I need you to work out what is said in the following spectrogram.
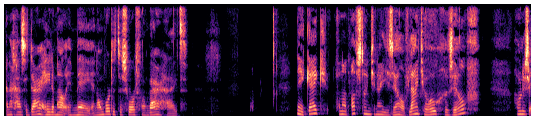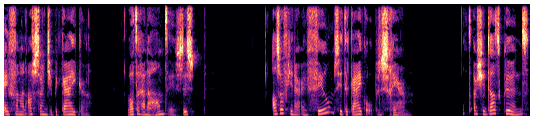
en dan gaan ze daar helemaal in mee en dan wordt het een soort van waarheid. Nee, kijk van een afstandje naar jezelf. Laat je hogere zelf gewoon eens even van een afstandje bekijken wat er aan de hand is. Dus alsof je naar een film zit te kijken op een scherm. Want als je dat kunt,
